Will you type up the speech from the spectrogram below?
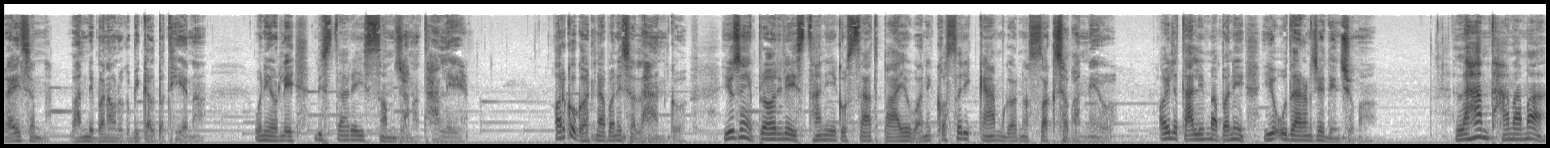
रहेछन् भन्ने बनाउनुको विकल्प थिएन। उनीहरूले बिस्तारै सम्झन थाले। अर्को घटना पनि छ लहानको। यो चाहिँ प्रहरीले स्थानीयको साथ पायो भने कसरी काम गर्न सक्छ भन्ने हो। अहिले तालिममा पनि यो उदाहरण चाहिँ दिन्छु म। लाहान थानामा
